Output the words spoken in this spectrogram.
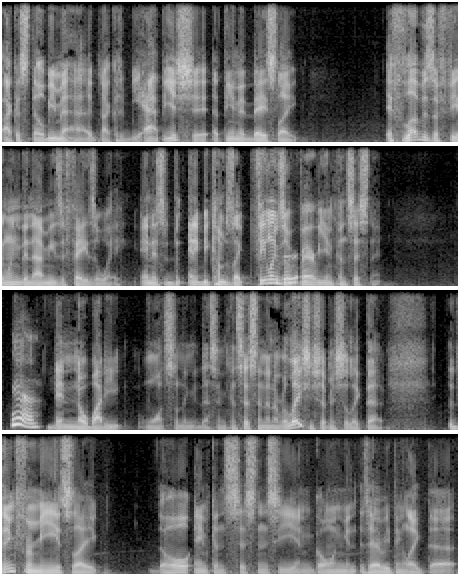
I could still be mad. I could be happy as shit. At the end of the day, it's like if love is a feeling, then that means it fades away, and it's and it becomes like feelings are mm-hmm. very inconsistent. Yeah, and nobody wants something that's inconsistent in a relationship and shit like that. The thing for me, it's like the whole inconsistency and going into everything like that.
